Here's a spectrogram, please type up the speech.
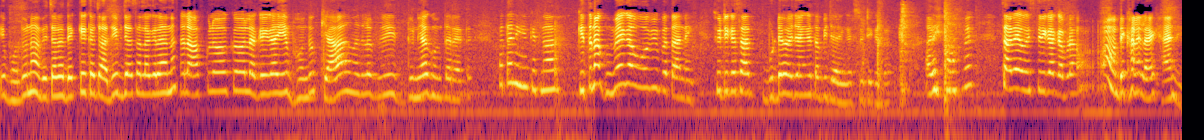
ये भोंदू ना, बेचारा देख के कुछ अजीब जैसा लग रहा है ना। चलो, आप लोगों को लगेगा, ये भोंदू क्या मतलब ये दुनिया घूमता रहता है। पता नहीं है कितना कितना घूमेगा वो भी पता नहीं। स्वीटी के साथ बुढ़े हो जाएँगे, तभी जाएँगे स्वीटी के साथ। और यहाँ पे सारे स्त्री का कपड़ा दिखाने लायक है नहीं।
